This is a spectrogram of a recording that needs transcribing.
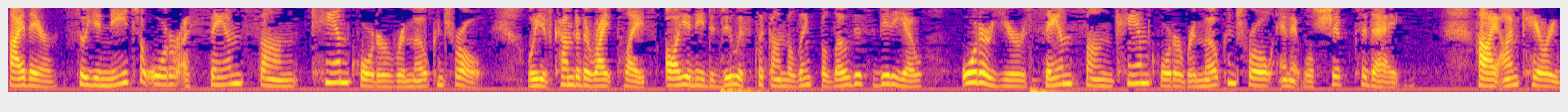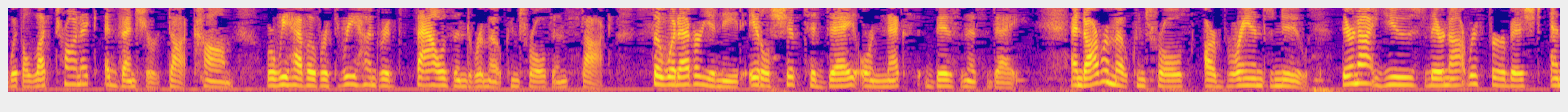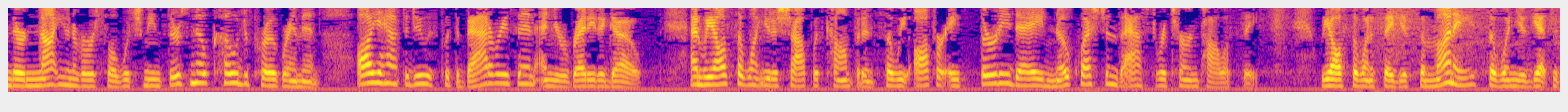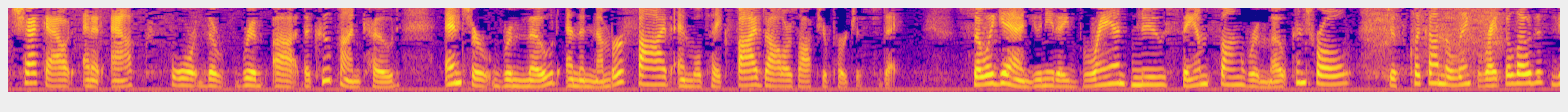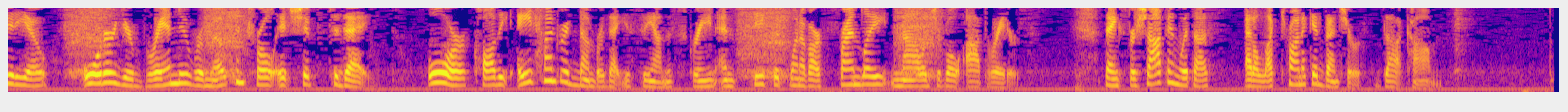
Hi there. So you need to order a Samsung camcorder remote control. Well, you've come to the right place. All you need to do is click on the link below this video, order your Samsung camcorder remote control, and it will ship today. Hi, I'm Carrie with electronicadventure.com where we have over 300,000 remote controls in stock. So whatever you need, it'll ship today or next business day. And our remote controls are brand new. They're not used, they're not refurbished, and they're not universal, which means there's no code to program in. All you have to do is put the batteries in and you're ready to go. And we also want you to shop with confidence, so we offer a 30-day, no questions asked return policy. We also want to save you some money, so when you get to checkout and it asks for the, uh, the coupon code, enter remote and the number 5 and we'll take $5 off your purchase today. So again, you need a brand new Samsung remote control. Just click on the link right below this video, order your brand new remote control. It ships today or call the 800 number that you see on the screen and speak with one of our friendly, knowledgeable operators. Thanks for shopping with us at electronicadventure.com.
